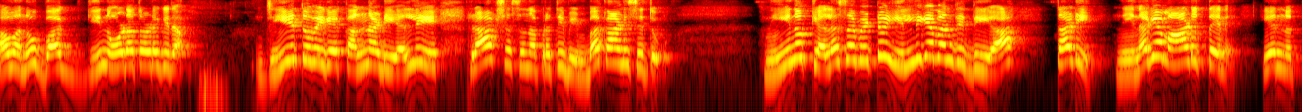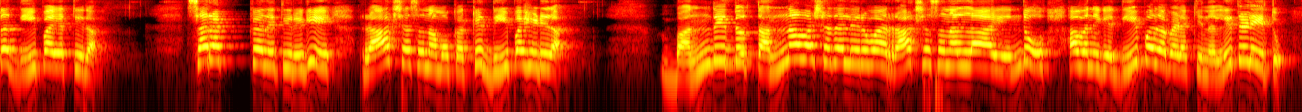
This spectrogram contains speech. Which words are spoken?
ಅವನು ಬಗ್ಗಿ ನೋಡತೊಡಗಿದ. ಜೀತುವಿಗೆ ಕನ್ನಡಿಯಲ್ಲಿ ರಾಕ್ಷಸನ ಪ್ರತಿಬಿಂಬ ಕಾಣಿಸಿತು. ನೀನು ಕೆಲಸ ಬಿಟ್ಟು ಇಲ್ಲಿಗೆ ಬಂದಿದ್ದೀಯಾ? ತಡಿ, ನಿನಗೆ ಮಾಡುತ್ತೇನೆ ಎನ್ನುತ್ತಾ ದೀಪ ಎತ್ತಿದ. ಸರಕ್ಕನೆ ತಿರುಗಿ ರಾಕ್ಷಸನ ಮುಖಕ್ಕೆ ದೀಪ ಹಿಡಿದ. ಬಂದಿದ್ದು ತನ್ನ ವಶದಲ್ಲಿರುವ ರಾಕ್ಷಸನಲ್ಲ ಎಂದು ಅವನಿಗೆ ದೀಪದ ಬೆಳಕಿನಲ್ಲಿ ತಿಳಿಯಿತು.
